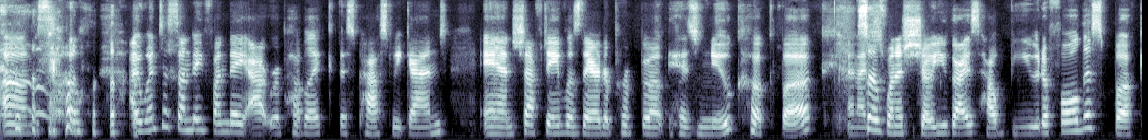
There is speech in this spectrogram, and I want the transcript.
um, so I went to Sunday Fun Day at Republic this past weekend, and Chef Dave was there to promote his new cookbook. And I so, just want to show you guys how beautiful this book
